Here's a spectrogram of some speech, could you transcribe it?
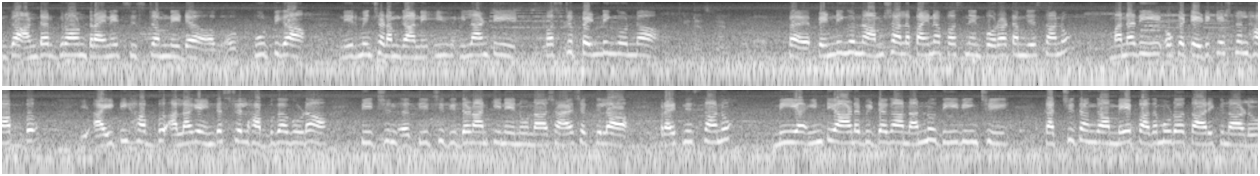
ఇంకా అండర్ గ్రౌండ్ డ్రైనేజ్ సిస్టమ్ని పూర్తిగా నిర్మించడం కానీ ఇ- ఇలాంటి ఫస్ట్ పెండింగ్ ఉన్న పె- పెండింగ్ ఉన్న అంశాలపైన ఫస్ట్ నేను పోరాటం చేస్తాను. మనది ఒకటి ఎడ్యుకేషనల్ హబ్ ఐటీ హబ్ అలాగే ఇండస్ట్రియల్ హబ్గా కూడా తీర్చి తీర్చిదిద్దడానికి నేను నా శాయశక్తుల ప్రయత్నిస్తాను. మీ ఇంటి ఆడబిడ్డగా నన్ను దీవించి ఖచ్చితంగా మే పదమూడో తారీఖు నాడు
